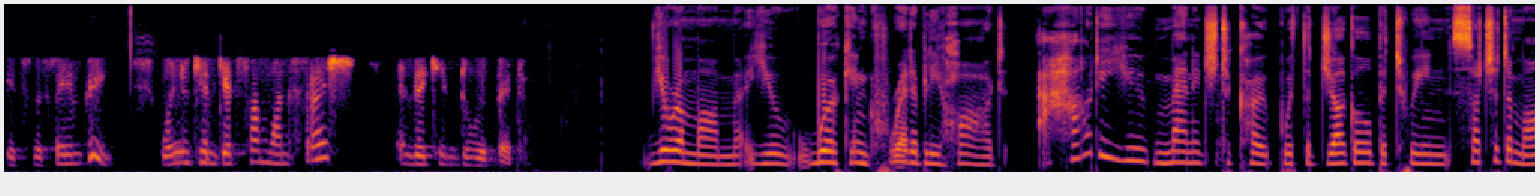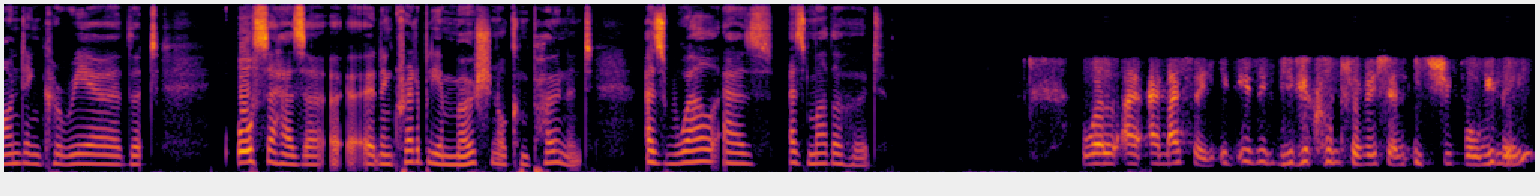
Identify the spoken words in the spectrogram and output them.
it's the same thing. When you can get someone fresh and they can do it better you're a mom, you work incredibly hard. How do you manage to cope with the juggle between such a demanding career that also has a, a, an incredibly emotional component, as well as as motherhood? Well, I, I must say it is indeed a controversial issue for women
